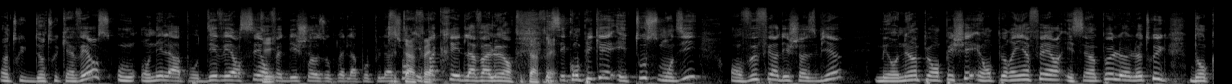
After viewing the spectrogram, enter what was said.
un truc, d'un truc inverse où on est là pour déverser en fait des choses auprès de la population Tout et pas créer de la valeur. Tout à fait. Et c'est compliqué. Et tous m'ont dit, on veut faire des choses bien, mais on est un peu empêché et on peut rien faire. Et c'est un peu le, le truc. Donc,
